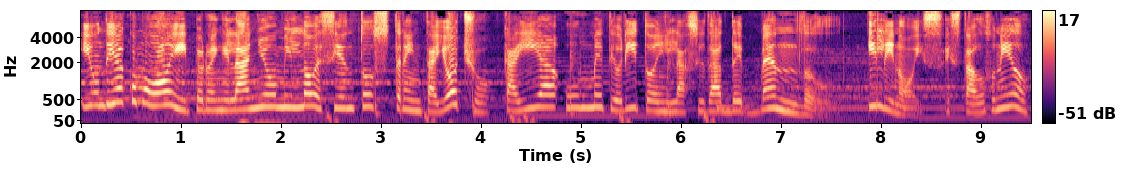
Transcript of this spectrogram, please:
Y un día como hoy, pero en el año 1938, caía un meteorito en la ciudad de Bendel, Illinois, Estados Unidos,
